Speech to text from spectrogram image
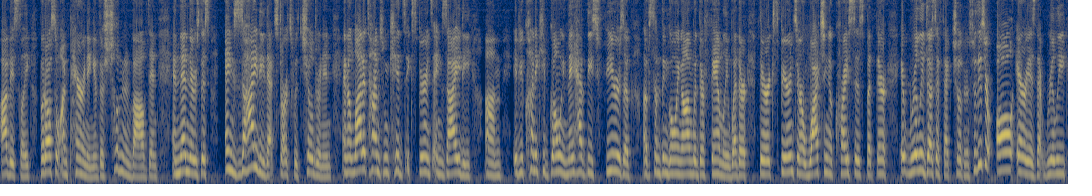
obviously, but also on parenting if there's children involved. And, and then there's this anxiety that starts with children. And, and a lot of times when kids experience anxiety, um, if you kind of keep going, they have these fears of, of something going on with their family, whether they're experiencing or watching a crisis, but they're, it really does affect children. So these are all areas that really,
